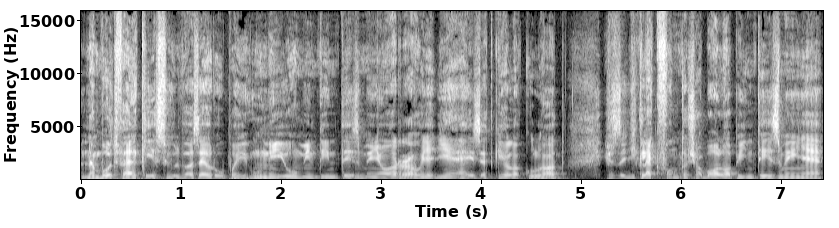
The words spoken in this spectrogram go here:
nem volt felkészülve az Európai Unió, mint intézmény arra, hogy egy ilyen helyzet kialakulhat, és az egyik legfontosabb alapintézménye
